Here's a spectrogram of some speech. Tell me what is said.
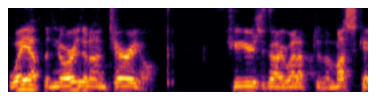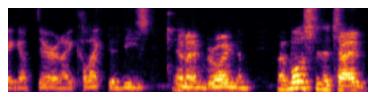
way up in northern Ontario. A few years ago, I went up to the muskeg up there, and I collected these, and I'm growing them. But most of the time,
